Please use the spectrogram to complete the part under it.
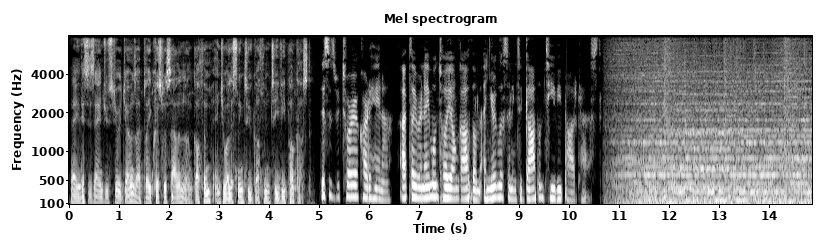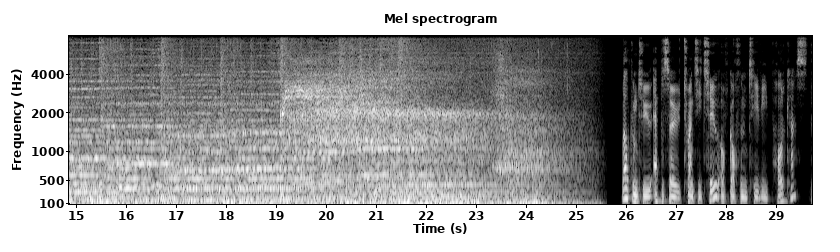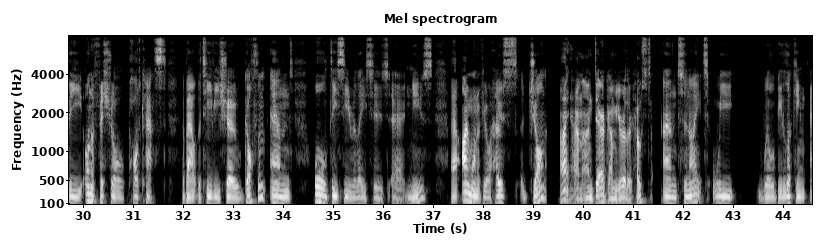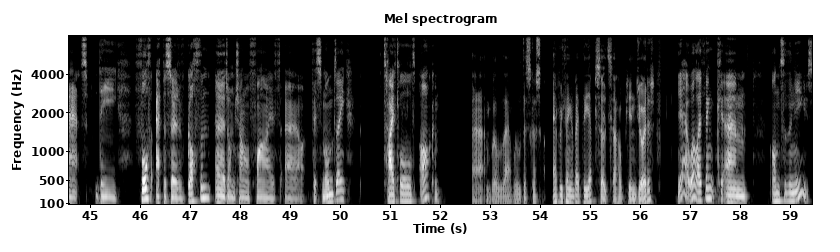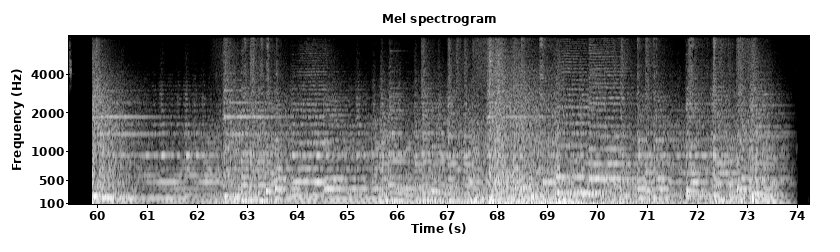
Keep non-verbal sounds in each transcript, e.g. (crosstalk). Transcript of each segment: Hey, this is Andrew Stewart Jones. I play Crispus Allen on Gotham, and you are listening to Gotham TV Podcast. This is Victoria Cartagena. I play Renee Montoya on Gotham, and you're listening to Gotham TV Podcast. Welcome to episode 22 of Gotham TV Podcast, the unofficial podcast about the TV show Gotham and all DC related uh, news. Uh, I'm one of your hosts, John. Hi, and I'm Derek. I'm your other host. And tonight we will be looking at the fourth episode of Gotham, aired on Channel 5 uh, this Monday, titled Arkham uh, we'll uh, we'll discuss everything about the episode. So I hope you enjoyed it. Yeah, well, I think um, on to the news.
